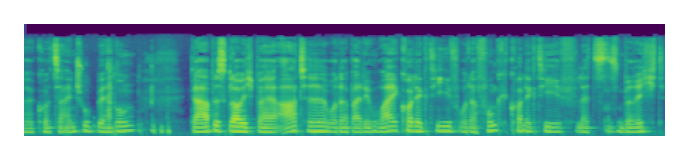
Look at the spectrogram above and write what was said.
äh, kurze Einschubwerbung. gab es, glaube ich, bei Arte oder bei dem Y-Kollektiv oder Funk-Kollektiv letztens einen Bericht,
